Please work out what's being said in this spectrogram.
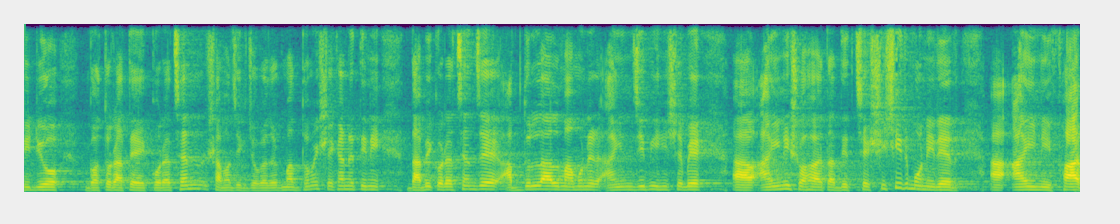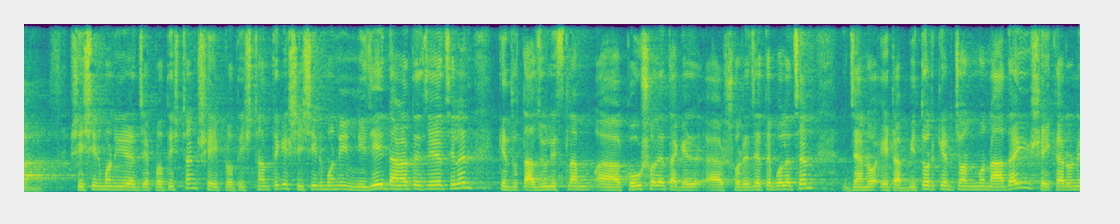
ভিডিও গত রাতে করেছেন সামাজিক যোগাযোগ মাধ্যমে। সেখানে তিনি দাবি করেছেন যে আবদুল্লাহ আল মামুনের আইনজীবী হিসেবে আইনি সহায়তা দিচ্ছে শিশির মনিরের আইনি ফার্ম। শিশির মনিরের যে প্রতিষ্ঠান, সেই প্রতিষ্ঠান থেকে শিশির মনির নিজেই দাঁড়াতে চেয়েছিলেন, কিন্তু তাজুল ইসলাম কৌশলে তাকে সরে যেতে বলেছেন যেন এটা বিতর্কের জন্ম না দেয়। সেই কারণে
